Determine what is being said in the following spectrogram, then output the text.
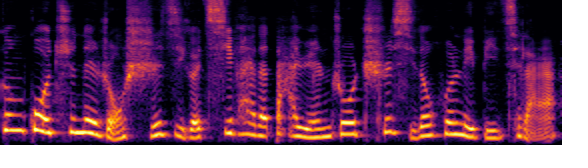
跟过去那种十几个气派的大圆桌吃席的婚礼比起来啊，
